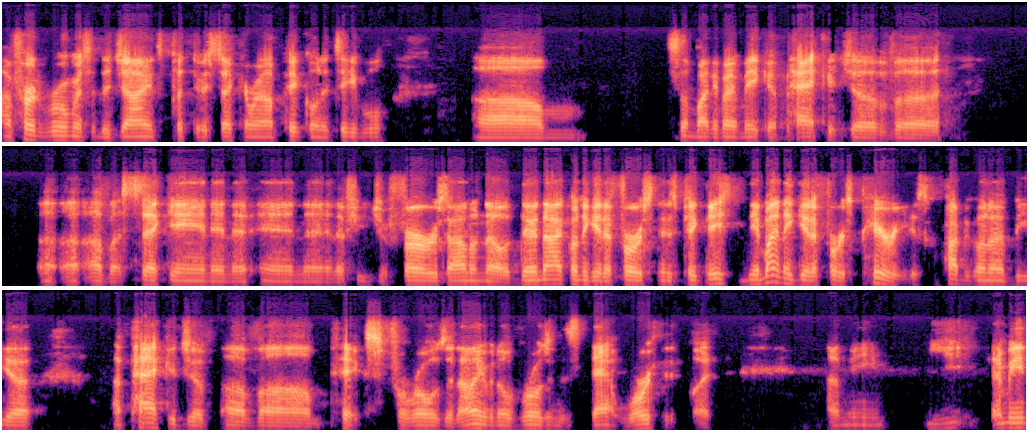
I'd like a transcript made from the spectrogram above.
I've heard rumors that the Giants put their second round pick on the table. Um, somebody might make a package of uh, of a second and a, and, and a future first. I don't know. They're not going to get a first in this pick. They they might not get a first. Period. It's probably going to be a a package of of um, picks for Rosen. I don't even know if Rosen is that worth it, but I mean, you, I mean,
